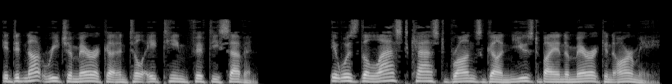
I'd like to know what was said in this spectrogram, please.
It did not reach America until 1857. It was the last cast bronze gun used by an American army.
